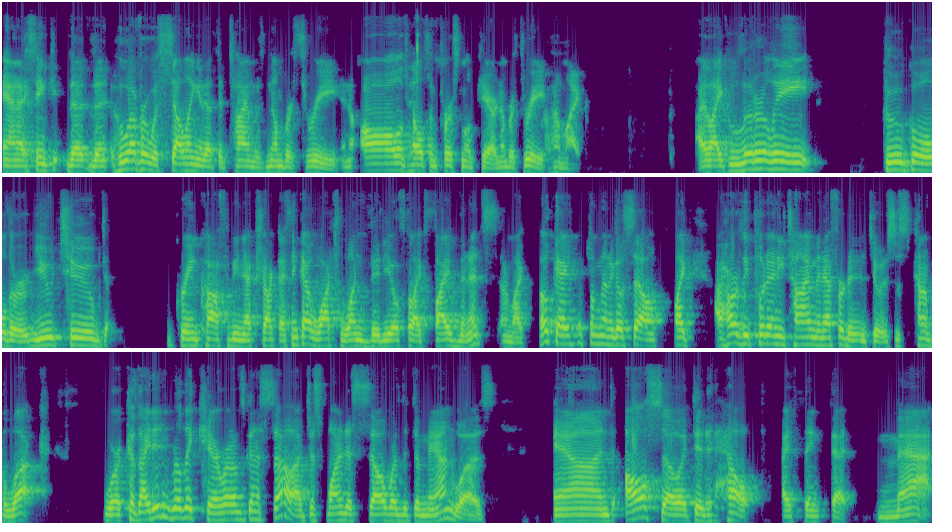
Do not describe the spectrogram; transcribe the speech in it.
And I think that the, whoever was selling it at the time was number three in all of health and personal care, number three. I'm like, I like literally Googled or YouTubed green coffee bean extract. I think I watched one video for like five minutes. And I'm like, okay, that's what I'm going to go sell. Like I hardly put any time and effort into it. It's just kind of luck. Where because I didn't really care what I was going to sell. I just wanted to sell where the demand was. And also, it did help. I think that Matt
